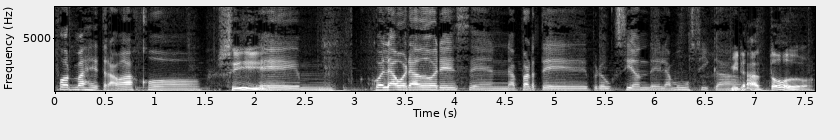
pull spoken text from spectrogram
Formas de trabajo, sí. em, colaboradores en la parte de producción de la música. Mirá, todo.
